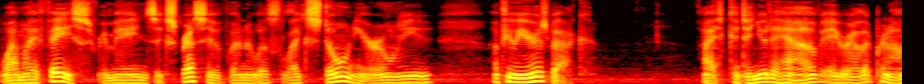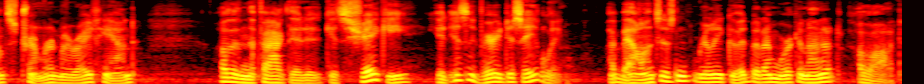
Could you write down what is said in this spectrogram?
while my face remains expressive when it was like stone here only a few years back. I continue to have a rather pronounced tremor in my right hand. Other than the fact that it gets shaky, it isn't very disabling. My balance isn't really good, but I'm working on it a lot.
